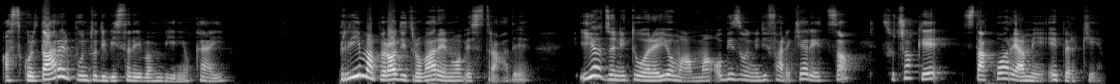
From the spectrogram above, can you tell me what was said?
ascoltare il punto di vista dei bambini, ok? Prima però di trovare nuove strade, io genitore, io mamma, ho bisogno di fare chiarezza su ciò che sta a cuore a me e perché.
